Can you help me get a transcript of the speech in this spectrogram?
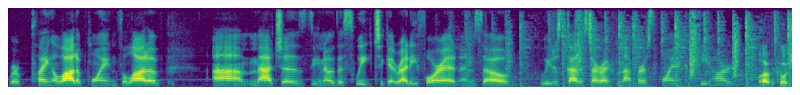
we're playing a lot of points, a lot of um, matches, you know, this week to get ready for it. And so we just got to start right from that first point and compete hard. Right, for Coach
